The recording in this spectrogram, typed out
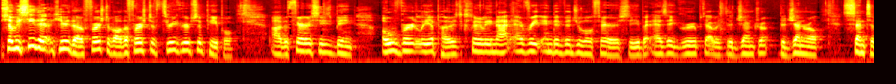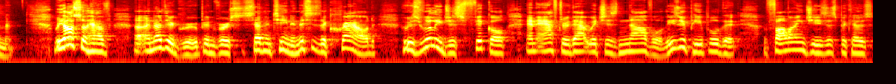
So we see that here, though, first of all, the first of three groups of people, uh, the Pharisees being overtly opposed. Clearly, not every individual Pharisee, but as a group, that was the general, the general sentiment. We also have uh, another group in verse 17, and this is the crowd who is really just fickle and after that which is novel. These are people that are following Jesus because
